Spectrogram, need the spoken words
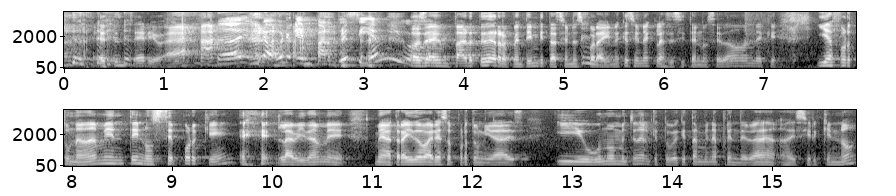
es en serio. Ay, bueno, en parte sí, amigo. O sea, en parte de repente invitaciones por ahí, no que sea una clasecita no sé dónde. que Y afortunadamente, no sé por qué, la vida me, me ha traído varias oportunidades. Y hubo un momento en el que tuve que también aprender a decir que no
